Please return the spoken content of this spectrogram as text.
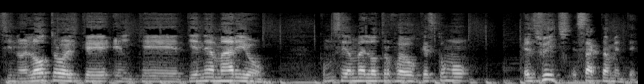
sino el otro, el que, el que tiene a Mario. ¿Cómo se llama el otro juego? Que es como el Switch, exactamente.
